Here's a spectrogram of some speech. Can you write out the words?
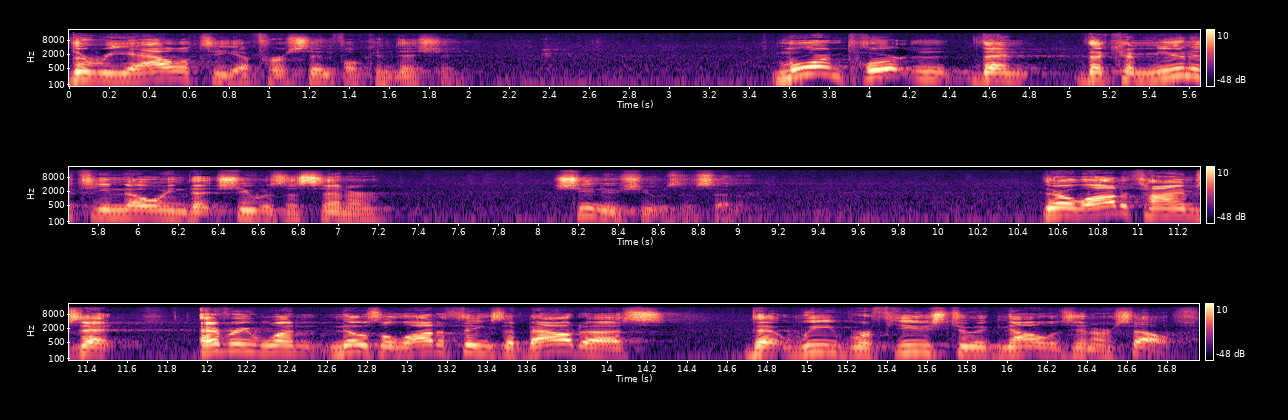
the reality of her sinful condition. More important than the community knowing that she was a sinner, she knew she was a sinner. There are a lot of times that everyone knows a lot of things about us that we refuse to acknowledge in ourselves.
